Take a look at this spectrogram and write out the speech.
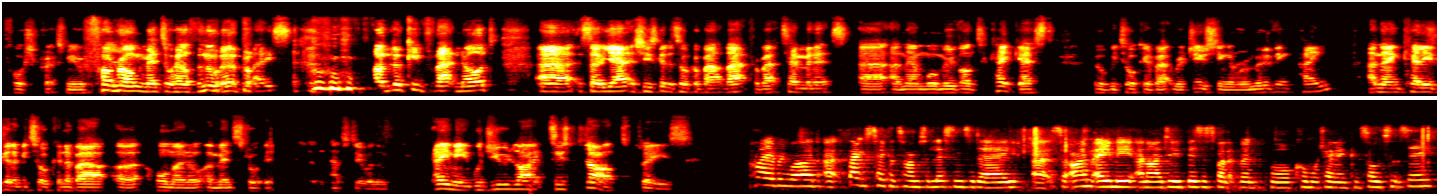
before she corrects me if I'm wrong, mental health in the workplace. I'm looking for that nod. Uh, so yeah, she's going to talk about that for about 10 minutes, uh, and then we'll move on to Kate Guest, who will be talking about reducing and removing pain. And then Kelly's going to be talking about uh, hormonal and menstrual issues and how to deal with them. Amy, would you like to start, please? Hi everyone, uh, thanks for taking the time to listen today. Uh, so I'm Amy and I do business development for Cornwall Training Consultancy.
